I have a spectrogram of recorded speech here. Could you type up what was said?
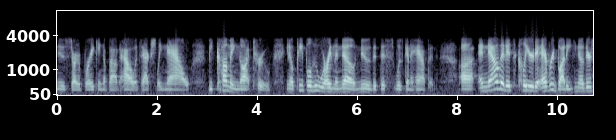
news started breaking about how it's actually now becoming not true. You know, people who were in the know knew that this was going to happen. Uh, and now that it's clear to everybody, you know, they're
